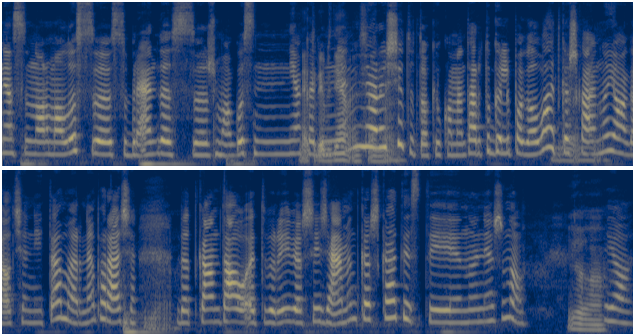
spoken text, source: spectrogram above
nes normalus, e, subrendęs e, žmogus niekada nerašys nerašyti tokių komentarų, tu gali pagalvoti kažką, nu jo, gal čia nei tema ar ne parašė, bet kam tau atvirai viešai žemint kažką, tai, tai nu nežinau. Jo. Jo,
